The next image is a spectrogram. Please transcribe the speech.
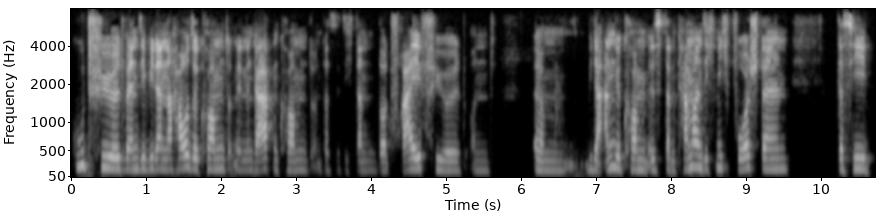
gut fühlt, wenn sie wieder nach Hause kommt und in den Garten kommt und dass sie sich dann dort frei fühlt und ähm, wieder angekommen ist, dann kann man sich nicht vorstellen, dass sie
